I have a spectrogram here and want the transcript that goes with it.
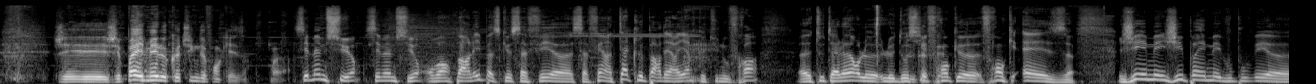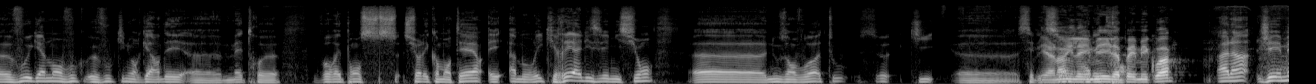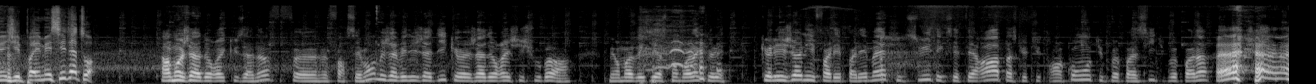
j'ai j'ai pas aimé le coaching de Franck Hayes. Voilà. C'est même sûr, c'est même sûr. On va en reparler parce que ça fait, euh, ça fait un tacle par derrière que tu nous feras euh, tout à l'heure le, le dossier. Franck, euh, Franck. J'ai aimé, j'ai pas aimé. Vous pouvez, euh, vous également, vous, euh, vous qui nous regardez, mettre vos réponses sur les commentaires. Et Amaury qui réalise l'émission nous envoie tous ceux qui euh, Et. Alain, il a aimé, il a pas aimé quoi? Alain, j'ai aimé, j'ai pas aimé. C'est à toi. Ah, moi j'ai adoré Kuzanov, euh, forcément, mais j'avais déjà dit que j'adorais Chichouba. hein. Mais on m'avait dit à ce moment-là que, les jeunes, il fallait pas les mettre tout de suite, etc. Parce que tu te rends compte, tu peux pas ci, tu peux pas là.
